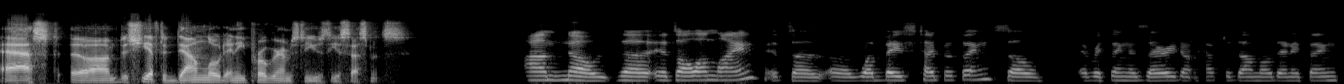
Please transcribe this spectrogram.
asked, um, does she have to download any programs to use the assessments? Um, no, the it's all online. It's a, a web-based type of thing, so everything is there. You don't have to download anything.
